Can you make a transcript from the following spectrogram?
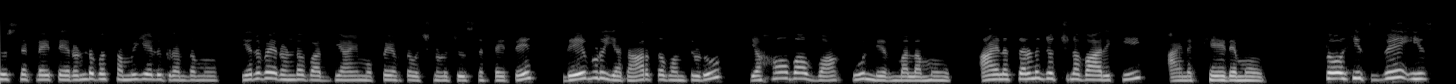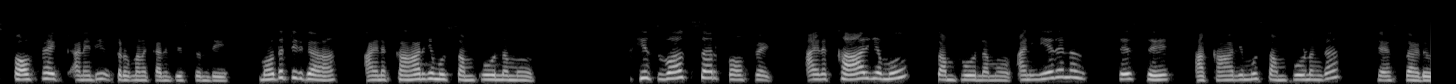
చూసినట్లయితే రెండవ సమూయేలు గ్రంథము 22వ అధ్యాయం 31 వచనంలో చూసినట్లయితే దేవుడు యథార్థవంతుడు యహోవా వాక్కు నిర్మలము. ఆయన శరణుజొచ్చిన వారికి ఆయన కేడెము. So, his way is perfect అనేది ఇక్కడ మనకు కనిపిస్తుంది. మొదటిగా ఆయన కార్యము సంపూర్ణము. His works are perfect. ఆయన కార్యము సంపూర్ణము. ఆయన ఏదైనా చేస్తే ఆ కార్యము సంపూర్ణంగా చేస్తాడు.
